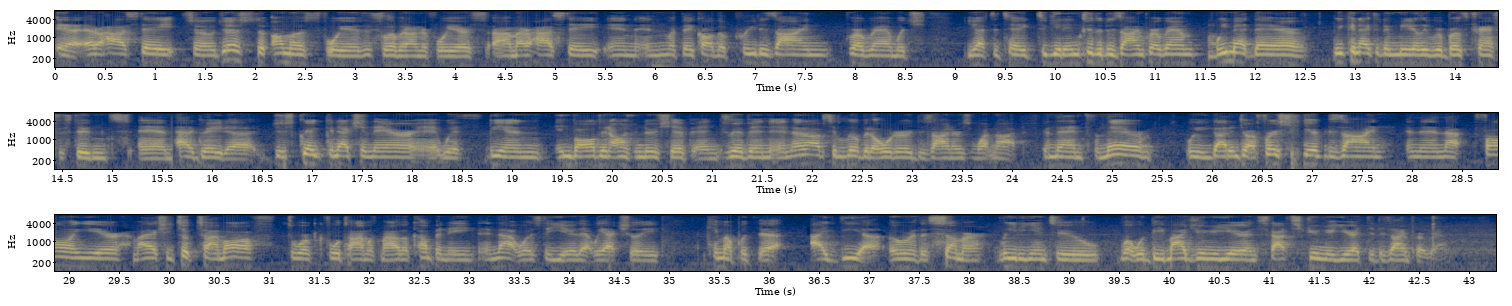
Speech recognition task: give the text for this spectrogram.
Yeah, at Ohio State. So just almost four years, just a little bit under four years. Um, at Ohio State in in what they call the pre-design program, which you have to take to get into the design program. We met there. We connected immediately. We were both transfer students and had a great, uh, just great connection there uh, with being involved in entrepreneurship and driven, and then obviously a little bit older designers and whatnot. And then from there, we got into our first year of design, and then that following year, I actually took time off to work full time with my other company, and that was the year that we actually came up with the idea over the summer leading into what would be my junior year and Scott's junior year at the design program.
